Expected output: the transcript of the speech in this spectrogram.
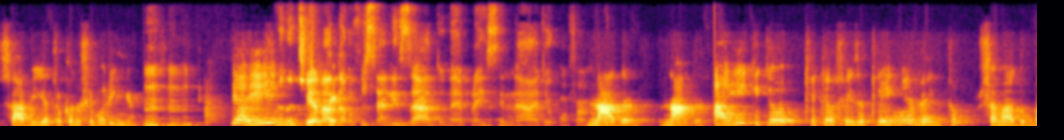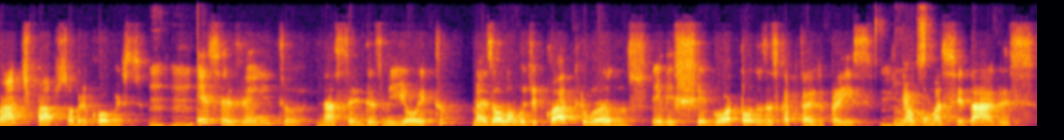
sabe, ia trocando figurinha. Uhum. E aí. Eu não tinha nada te... oficializado, né, para ensinar de alguma forma. Nada, nada. Aí o que, que, eu, que, que eu fiz? Eu criei um evento chamado Bate-Papo sobre E-Commerce. Uhum. Esse evento nasceu em 2008 mas ao longo de quatro anos ele chegou a todas as capitais do país. Nossa. Em algumas cidades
